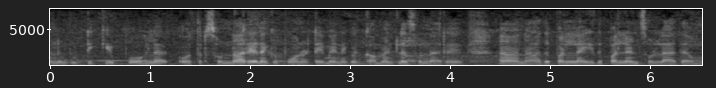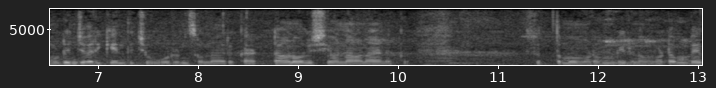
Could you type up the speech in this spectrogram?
இன்னும் புட்டிக்கே போகலை. ஒருத்தர் சொன்னார் எனக்கு போன டைம் எனக்கு ஒரு கமெண்ட்டில் சொன்னார். நான் அது பண்ணலாம் இது பண்ணலன்னு சொல்லாத. முடிஞ்ச வரைக்கும் எந்திரிச்சு ஓடுன்னு சொன்னார். கரெக்டான ஒரு விஷயம் தான் ஆனால் எனக்கு. சுத்தமாக உடம்பு முடியல. நான் உடம்பே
